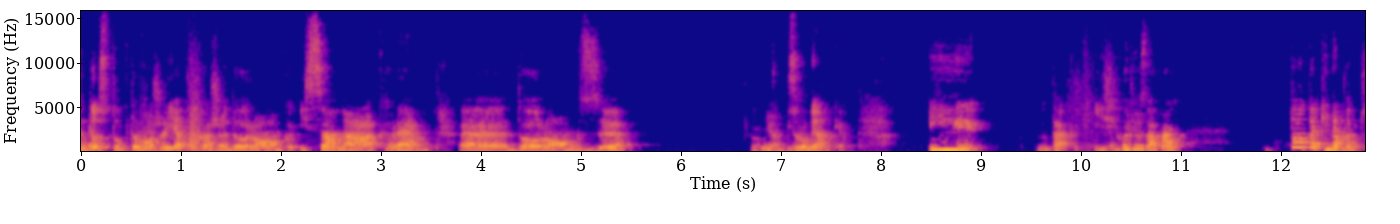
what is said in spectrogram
Ty do stóp, to może ja pokażę do rąk. Isana krem e, do rąk z, Rumianki. z rumiankiem. I tak, jeśli chodzi o zapach, to taki nawet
